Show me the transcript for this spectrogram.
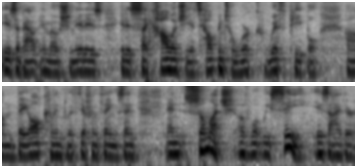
is about emotion. It is it is psychology. It's helping to work with people. Um, they all come in with different things, and and so much of what we see is either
